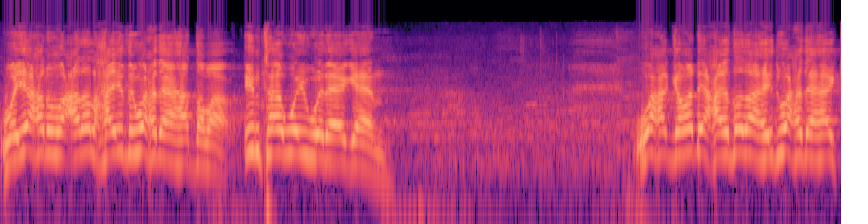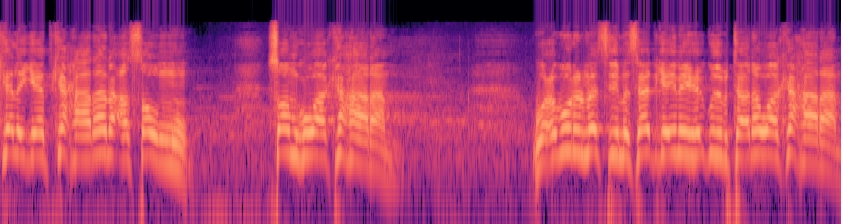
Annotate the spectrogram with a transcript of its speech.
Wa yaxrumu cala alxaydi waxdaa haddaba. Intaa way wadaagaan. Waxa gabadhii xaydada ahayd waxdahaa keligeed ka xaaraana asawmu soomku waa ka xaaraan. Wa cubuurulmasjidi masaajidka inay ka gudubtaana waa ka xaaraan.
